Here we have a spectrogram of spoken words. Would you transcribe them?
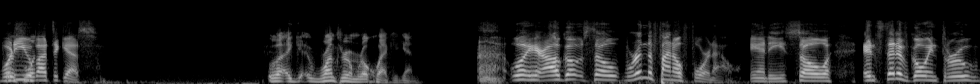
what are you one? about to guess? Well, run through them real quick again. Well, here I'll go. So we're in the final four now, Andy. So instead of going through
